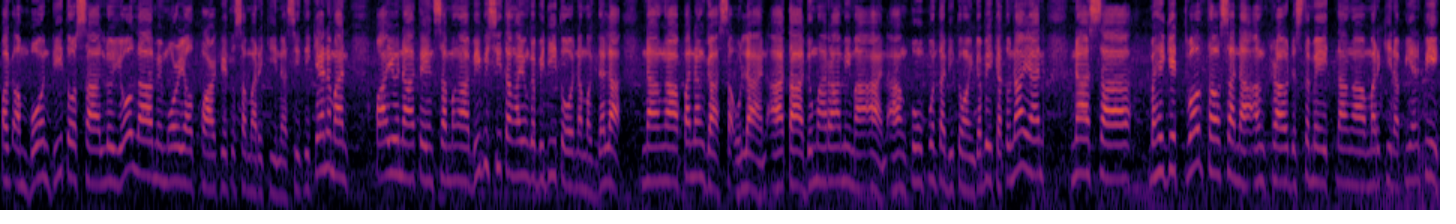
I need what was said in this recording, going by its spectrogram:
pag-ambon dito sa Loyola Memorial Park dito sa Marikina City. Kaya naman, payo natin sa mga bibisita ngayong gabi dito na magdala ng ah, panangga sa ulan at ah, dumarami maan ang pumupunta dito ngayong gabi. Katunayan, nasa mahigit 12,000 na ang crowd estimate ng ah, Marikina PNP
